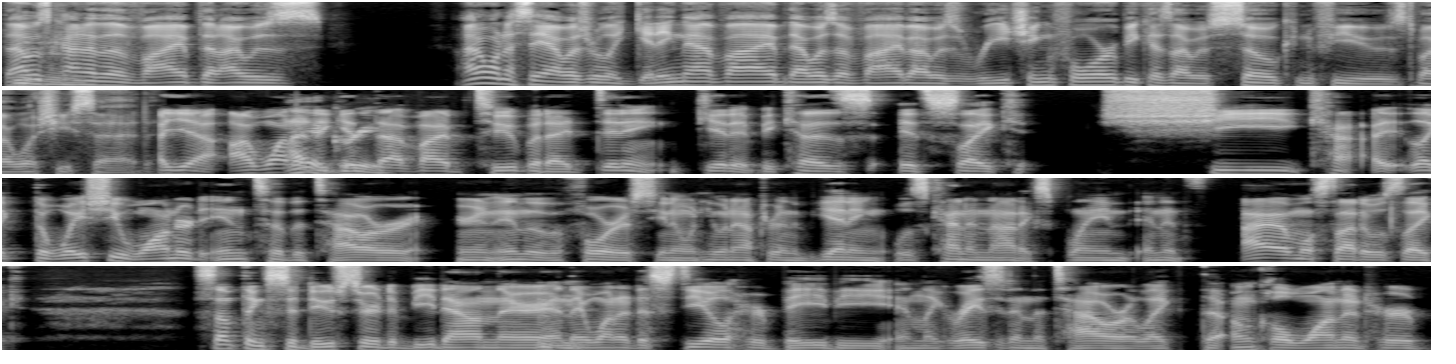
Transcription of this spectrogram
That was Mhm. kind of the vibe that I was. I don't want to say I was really getting that vibe. That was a vibe I was reaching for because I was so confused by what she said. Uh, Yeah, I wanted I to get that vibe too, but I didn't get it because it's like she like the way she wandered into the tower and into the forest. You know, when he went after her in the beginning was kind of not explained, and it's I almost thought it was like something seduced her to be down there, Mhm. and they wanted to steal her baby and like raise it in the tower. Like the uncle wanted her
